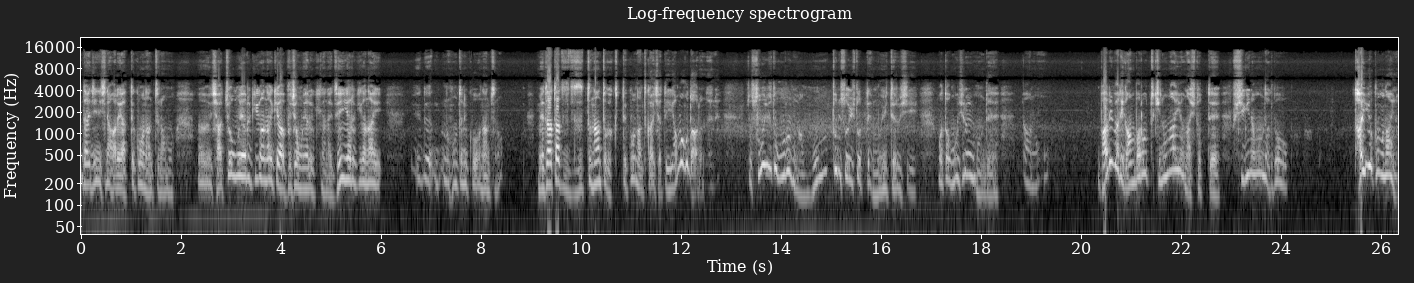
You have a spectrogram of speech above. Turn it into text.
大事にしながらやってこうなんていうのはもう、うん、社長もやる気がなきゃ部長もやる気がない、全員やる気がない、本当にこう、なんつうの、目立たずずっとなんとか食ってこうなんて会社って山ほどあるんだよね。そういうところには本当にそういう人って向いてるし、また面白いもんで、あの、バリバリ頑張ろうって気のないような人って不思議なもんだけど、体力もないの。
